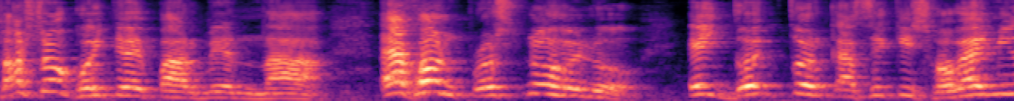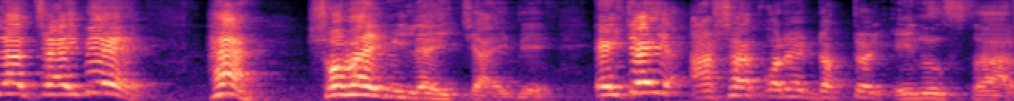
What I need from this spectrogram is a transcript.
শাসক হইতে পারবেন না। এখন প্রশ্ন হইল, এই দৈত্যর কাছে কি সবাই মিলা চাইবে? হ্যাঁ সবাই মিলাই চাইবে। এটাই আশা করে ডক্টর ইনুস স্যার।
